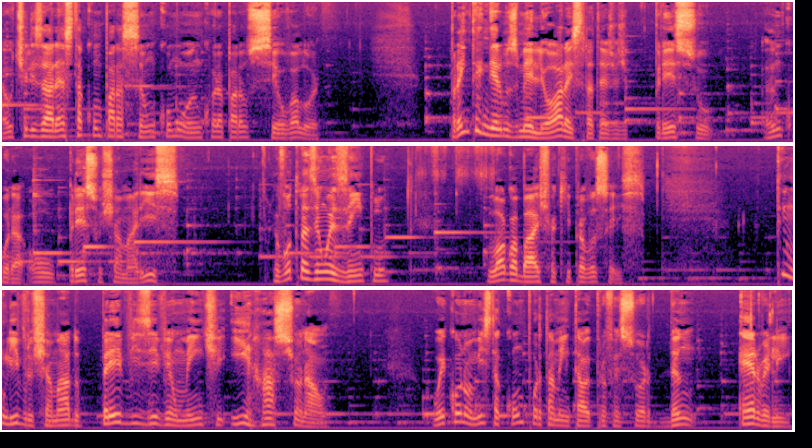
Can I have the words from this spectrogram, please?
É utilizar esta comparação como âncora para o seu valor. Para entendermos melhor a estratégia de preço âncora ou preço chamariz, eu vou trazer um exemplo logo abaixo aqui para vocês. Tem um livro chamado Previsivelmente Irracional o economista comportamental e professor Dan Ariely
